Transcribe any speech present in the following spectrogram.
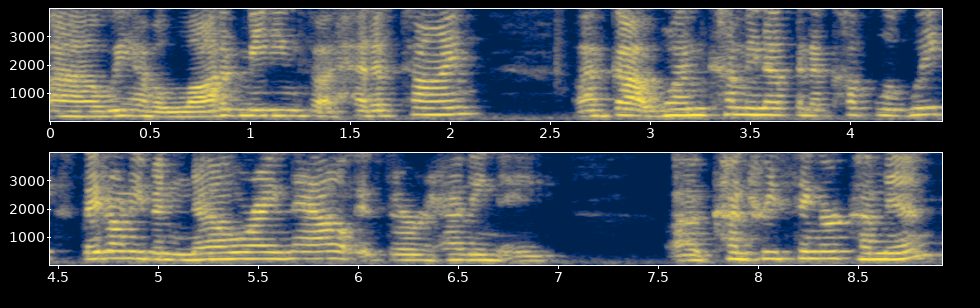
Uh, we have a lot of meetings ahead of time. I've got one coming up in a couple of weeks. They don't even know right now if they're having a, a country singer come in,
